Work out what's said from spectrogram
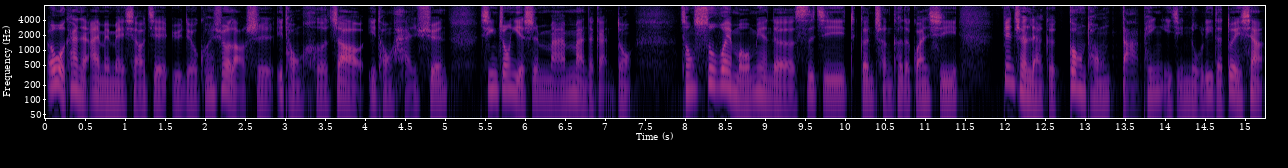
而我看着艾美美小姐与刘坤秀老师一同合照、一同寒暄，心中也是满满的感动。从素未谋面的司机跟乘客的关系，变成两个共同打拼以及努力的对象，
